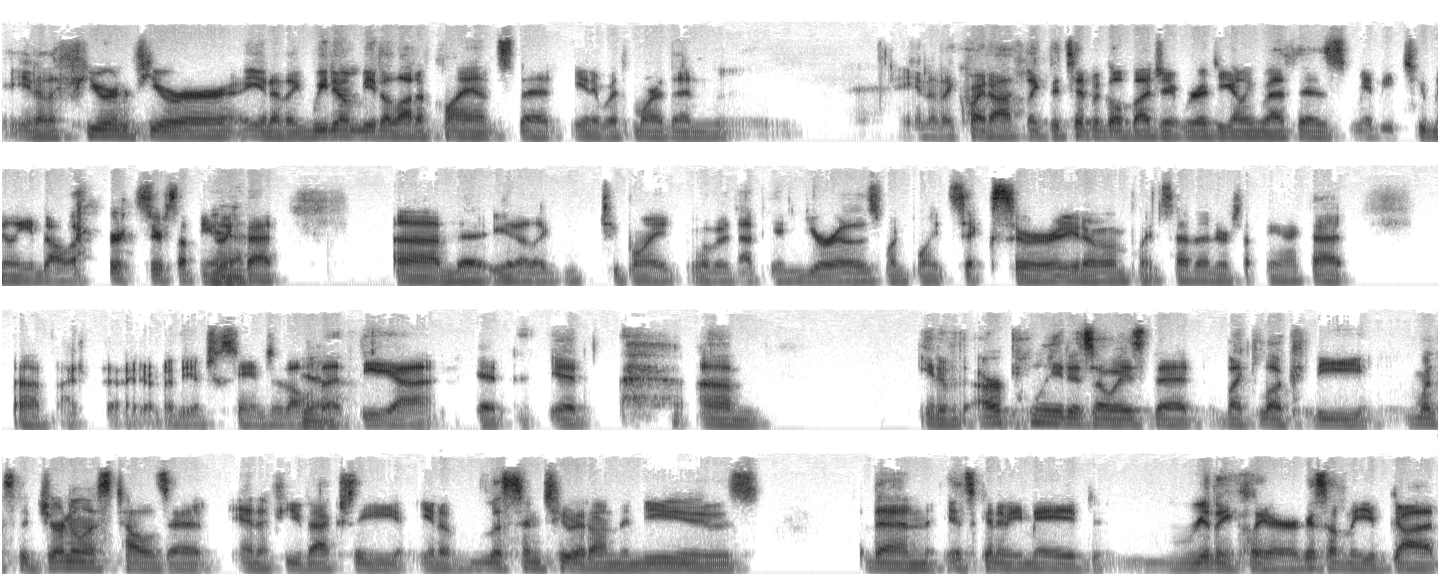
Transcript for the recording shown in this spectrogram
you know the fewer and fewer you know like we don't meet a lot of clients that you know with more than you know like quite often like the typical budget we're dealing with is maybe two million dollars or something Yeah. like that. Um, that you know like two point what would that be in euros one point six or you know one point seven or something like that. Uh, I, I don't know the exchange at all, Yeah. but the uh, it it um, you know our point is always that like look the once the journalist tells it and if you've actually you know listened to it on the news then it's going to be made really clear because suddenly you've got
